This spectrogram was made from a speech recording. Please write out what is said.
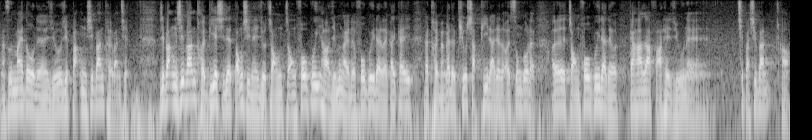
那是买到咧，就一百五十万台湾钱。一百五十万台币的时咧，当时咧就装装货柜哈，人民挨到柜龟来解解该台湾解条 Q 十 P 来咧来送过来，呃装货柜咧就加下加发起就呢七八十万哦。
